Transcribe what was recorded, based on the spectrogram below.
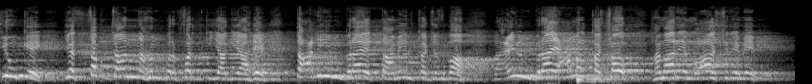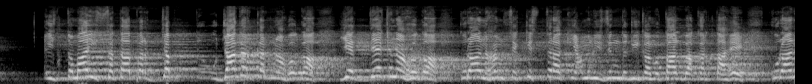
کیونکہ یہ سب جاننا ہم پر فرض کیا گیا ہے۔ تعلیم برائے تعمیل کا جذبہ، علم برائے عمل کا شوق ہمارے معاشرے میں اجتماعی سطح پر جب اجاگر کرنا ہوگا، یہ دیکھنا ہوگا قرآن ہم سے کس طرح کی عملی زندگی کا مطالبہ کرتا ہے۔ قرآن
